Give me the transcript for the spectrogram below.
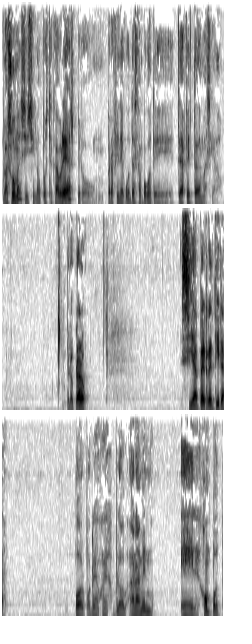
lo asumes y si no, pues te cabreas, pero, pero a fin de cuentas tampoco te, te afecta demasiado. Pero claro, si Apple retira, por poner un ejemplo ahora mismo, el HomePod,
